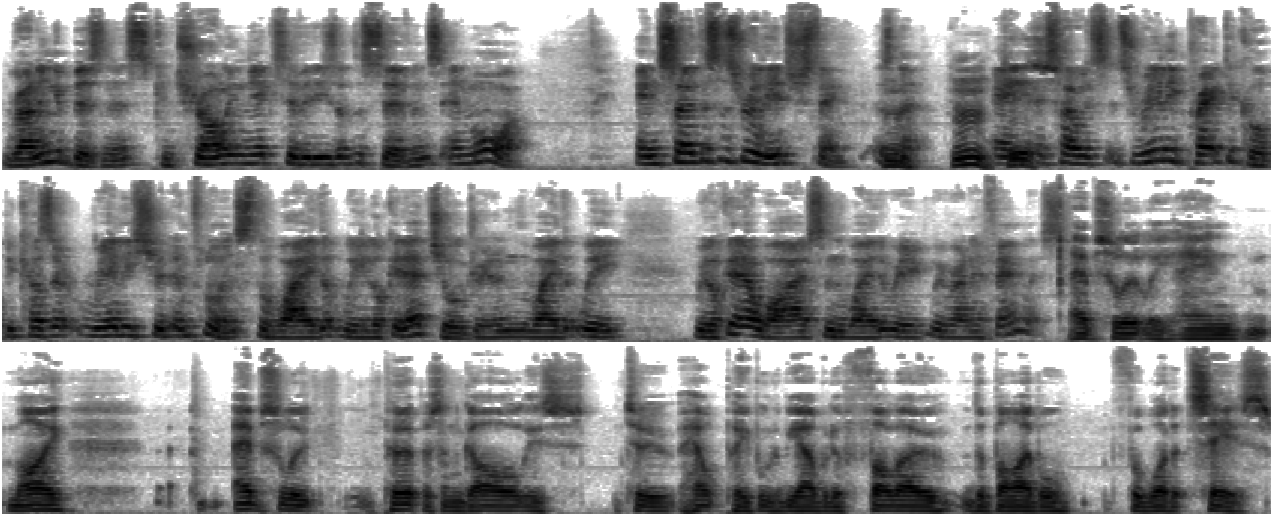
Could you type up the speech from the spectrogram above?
running a business, controlling the activities of the servants, and more. And so this is really interesting, isn't hmm. it? Mm, And, and so it's, it's really practical because it really should influence the way that we look at our children and the way that we, we look at our wives and the way that we, we run our families. Absolutely. And my absolute purpose and goal is to help people to be able to follow the Bible for what it says.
